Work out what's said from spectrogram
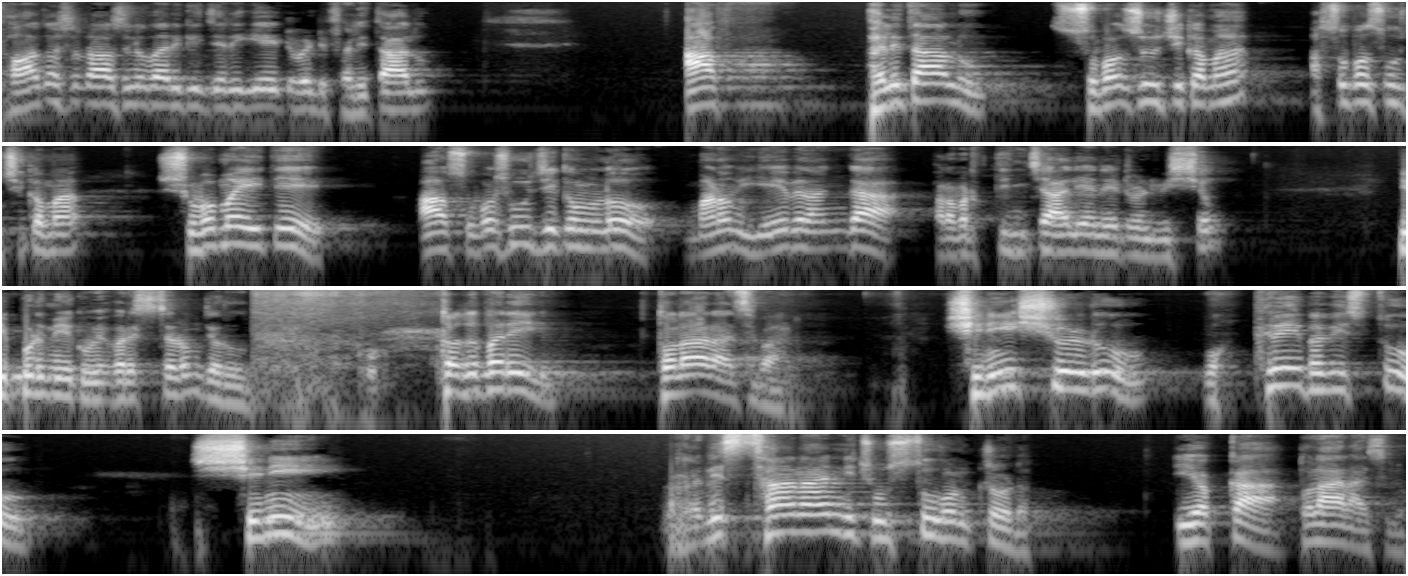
ద్వాదశ రాశుల వారికి జరిగేటువంటి ఫలితాలు ఆ ఫలితాలు శుభసూచికమా? అశుభసూచికమా? శుభమైతే ఆ శుభసూచికంలో మనం ఏ విధంగా ప్రవర్తించాలి అనేటువంటి విషయం ఇప్పుడు మీకు వివరించడం జరుగుతుంది. తదుపరి తులారాశి వారు. శనీశ్వరుడు వక్రీభవిస్తూ శని రవిస్థానాన్ని చూస్తూ ఉంటాడు ఈ యొక్క తులారాశిలో.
